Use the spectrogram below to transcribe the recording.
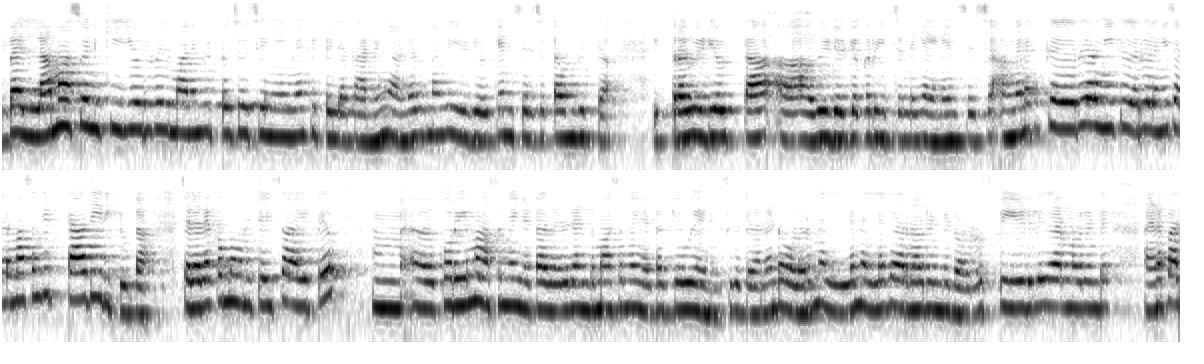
ഇപ്പം എല്ലാ മാസവും എനിക്ക് ഈ ഒരു വരുമാനം കിട്ടുമോ ചോദിച്ചു കഴിഞ്ഞ് കഴിഞ്ഞാൽ കിട്ടില്ല. കാരണം ഞാനിടുന്ന വീഡിയോയ്ക്ക് അനുസരിച്ചിട്ടാവും കിട്ടുക. ഇത്ര വീഡിയോ ഇട്ടാൽ ആ വീഡിയോയ്ക്കൊക്കെ റീച്ച് ഉണ്ടെങ്കിൽ അതിനനുസരിച്ച് അങ്ങനെയൊക്കെ കയറി ഇറങ്ങി കയറി ഇറങ്ങി ചില മാസം കിട്ടാതെ ഇരിക്കും കേട്ടോ ചിലരൊക്കെ മോണിറ്റൈസ് ആയിട്ട് കുറേ മാസം കഴിഞ്ഞിട്ട് അതായത് രണ്ട് മാസം കഴിഞ്ഞിട്ടൊക്കെ ഏണിങ്സ് കിട്ടുക. കാരണം ഡോളർ മെല്ലെ മെല്ലെ കയറുന്നവരുണ്ട് ഡോളർ സ്പീഡിൽ കയറുന്നവരുണ്ട് അങ്ങനെ പല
